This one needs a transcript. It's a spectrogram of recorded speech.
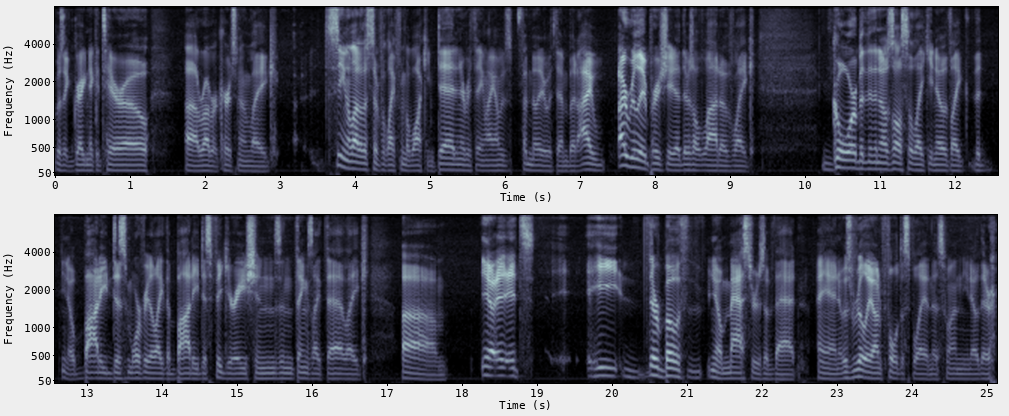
was it Greg Nicotero, uh, Robert Kurtzman, like seeing a lot of the stuff like from The Walking Dead and everything. Like I was familiar with them, but I I really appreciated. There's a lot of like gore, but then I was also like you know like the you know body dysmorphia, like the body disfigurations and things like that. Like um, you know it, it's he they're both you know masters of that and it was really on full display in this one you know there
